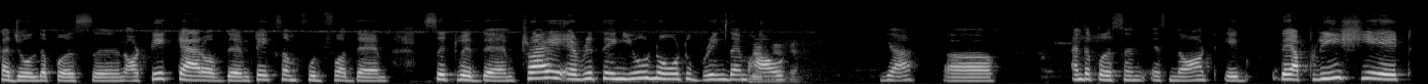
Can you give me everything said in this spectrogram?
cajole the person or take care of them take some food for them sit with them try everything you know to bring them yeah, out yeah, yeah. Uh, and the person is not able they appreciate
